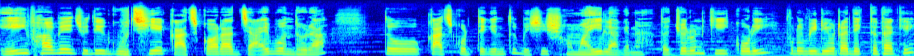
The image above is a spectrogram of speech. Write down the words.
এইভাবে যদি গুছিয়ে কাজ করা যায় বন্ধুরা, তো কাজ করতে কিন্তু বেশি সময়ই লাগে না। তো চলুন কি করি, পুরো ভিডিওটা দেখতে থাকি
